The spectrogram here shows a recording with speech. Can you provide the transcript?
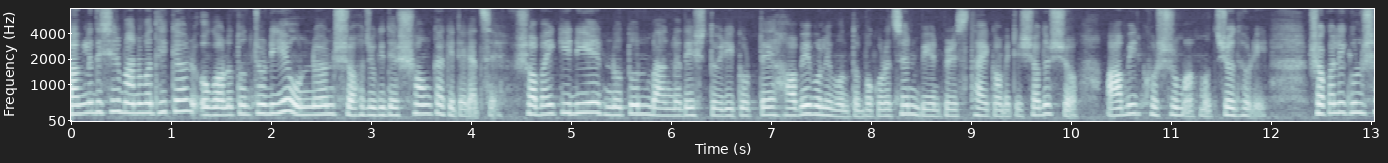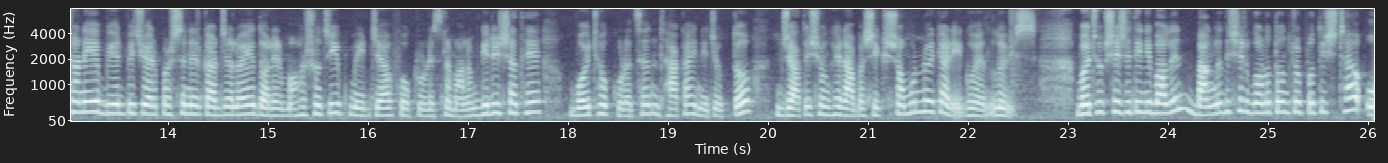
বাংলাদেশের মানবাধিকার ও গণতন্ত্র নিয়ে উন্নয়ন সহযোগীদের শঙ্কা কেটে গেছে। সবাইকে নিয়ে নতুন বাংলাদেশ তৈরি করতে হবে বলে মন্তব্য করেছেন বিএনপির স্থায়ী কমিটির সদস্য আমির খসরু মাহমুদ চৌধুরী। সকালে গুলশানে বিএনপি চেয়ারপারসনের কার্যালয়ে দলের মহাসচিব মির্জা ফখরুল ইসলাম আলমগীরের সাথে বৈঠক করেছেন ঢাকায় নিযুক্ত জাতিসংঘের আবাসিক সমন্বয়কারী গোয়েন লুইস। বৈঠক শেষে তিনি বলেন, বাংলাদেশের গণতন্ত্র প্রতিষ্ঠা ও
